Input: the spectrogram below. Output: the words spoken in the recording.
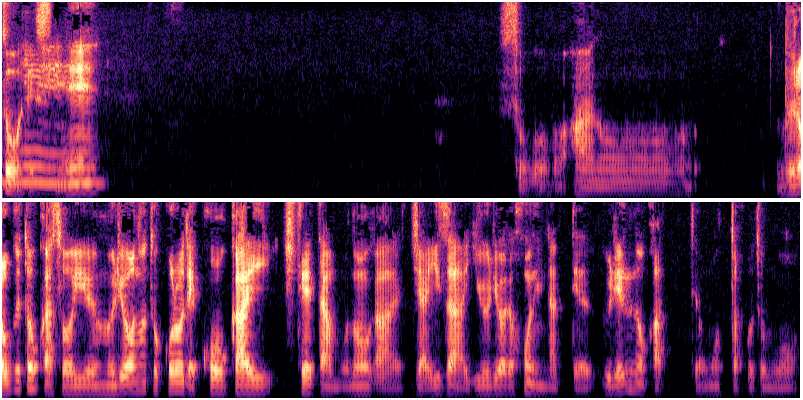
そうですね。そう、あのーブログとかそういう無料のところで公開してたものが、じゃあいざ有料で本になって売れるのかって思ったことも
